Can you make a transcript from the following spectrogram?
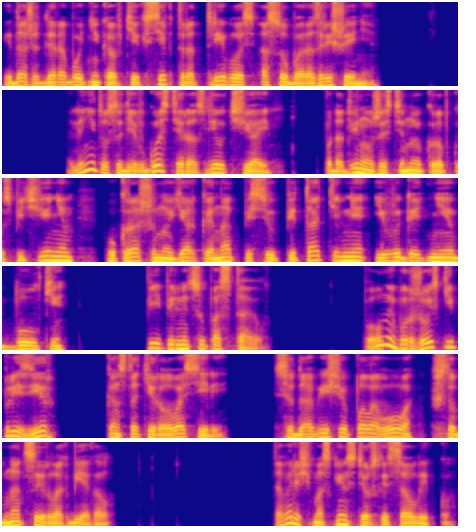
и даже для работников тех сектора требовалось особое разрешение. Леонид, усадив гостя, разлил чай, пододвинул жестяную коробку с печеньем, украшенную яркой надписью «Питательнее и выгоднее булки». Пепельницу поставил. «Полный буржуйский плезир», – констатировал Василий. «Сюда бы еще полового, чтобы на цирлах бегал». Товарищ Москвин стер с лица улыбку.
